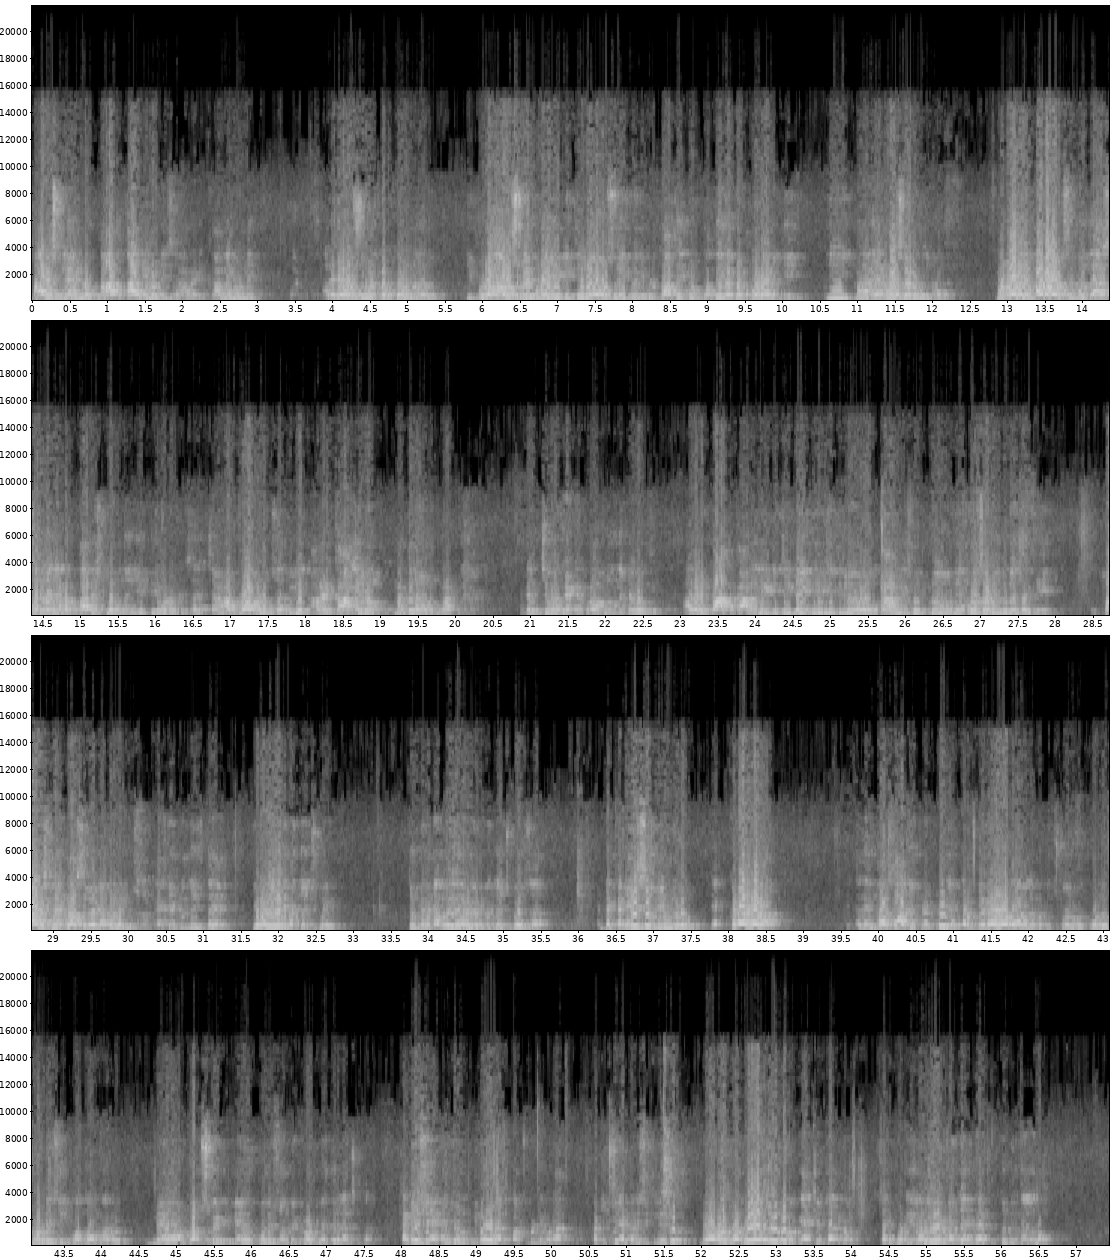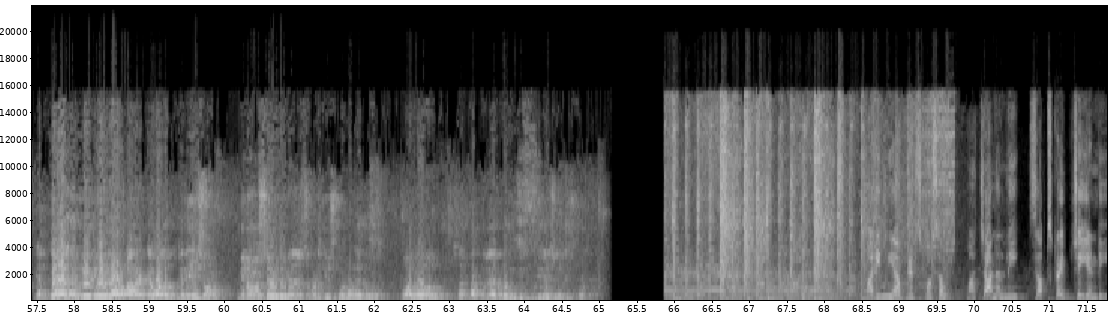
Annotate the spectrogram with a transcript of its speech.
Forest ల్యాండ్లో పాత కాలనీలు ఉన్నాయి సార్ ఆల్రెడీ కాలనీలు ఉన్నాయి. ఆల్రెడీ హౌస్ కూడా కట్టుకొని ఉన్నారు. ఇప్పుడు ఆ హౌస్లో ఎప్పుడో ఎయిటీ హౌస్ అయిపోయి ఇప్పుడు పాత కొత్తగా కట్టుకోవడానికి ఈ మన ఎన్ఓసి అడుగుతున్నారు. మన వాళ్ళు ఎంఆర్ ఆఫీస్ పోతే ఆ సర్వే నెంబర్ ఫారెస్ట్లో ఉందని చెప్పి ఇవ్వడం సార్ చాలా ప్రాబ్లం ఉంది సార్. వీళ్ళు ఆల్రెడీ కాలనీలో మధ్యలో ఉన్న ప్లాట్ అంటే చివరి కంటే ప్రాబ్లం ఉందంటే ఓకే. ఆల్రెడీ పాత colony eighty three type eighty త్రీలో కాలనీస్. ఇప్పుడు ఎన్ఓసి అడుగుతున్నసరికి ఫారెస్ట్ ల్యాండ్లో ఆ సర్వే నెంబర్ కనిపిస్తాం యాక్సిడెంట్లు చేస్తే ఇరవై ఏడు మంది చచ్చిపోయారు. తొమ్మిది నెలలు ఇరవై ఏడు మంది చచ్చిపోయారు సార్. అంటే కనీసం వీళ్ళు ఎక్కడా కూడా అదే ఇందా సార్ చెప్పినట్లు ఎక్కడ ఫ్లైఓవర్ రావాలో పట్టించుకోరు. వాళ్ళు రోడ్డు వేసి వెళ్ళిపోతా ఉన్నారు. మేము డ్రమ్స్ పెట్టి మేము పోలీసు వాళ్ళు పెట్టి రోడ్డు మీద తిరగాల్సింటారు కనీసం ఎన్హెచ్ఓ మినిమం రెస్పాన్సిబిలిటీ కూడా పట్టించుకునే పరిస్థితి లేదు. మేము రోజు రోజు ఎవరికి యాక్సిడెంట్ జరగడం చనిపోవడం. ఇరవై ఏడు మంది చనిపోయారు తొమ్మిది నెలల్లో. ఎంత ఇర్రెగ్యులర్గా ఉన్నారంటే వాళ్ళు కనీసం మినిమం సేఫ్టీ మెజర్స్ కూడా తీసుకోవడం లేదు. వాళ్ళు డాక్టర్ గారు కొద్దిగా సీరియస్ తీసుకోవాలి. మరిన్ని అప్డేట్స్ కోసం మా ఛానల్ని సబ్స్క్రైబ్ చేయండి.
